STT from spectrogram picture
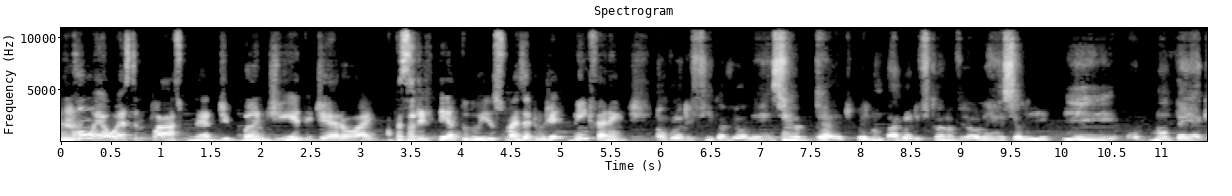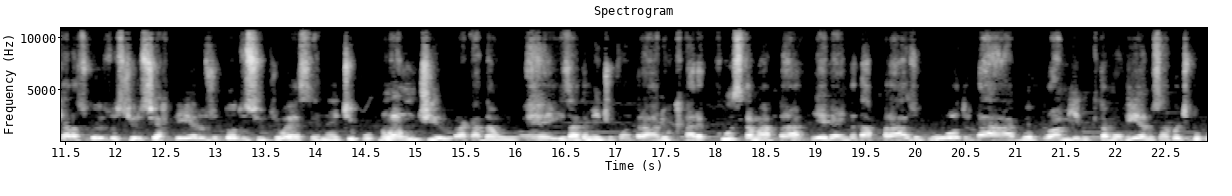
não é o western clássico, né? De bandido e de herói, apesar de ele ter tudo isso, mas é de um jeito bem diferente. Não glorifica a violência, é, tipo, ele não tá glorificando a violência ali e não tem aquelas coisas dos tiros certeiros de todos os filmes de western, né? Tipo, não é um tiro para cada um, é exatamente o contrário. O cara custa matar e ele ainda dá prazo pro outro dar água pro amigo que tá morrendo, sacou? Tipo,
